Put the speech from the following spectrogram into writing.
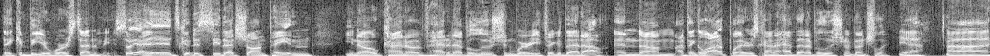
they can be your worst enemy. So yeah, it's good to see that Sean Payton, you know, kind of had an evolution where he figured that out. And um, I think a lot of players kind of had that evolution eventually. yeah. Uh,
